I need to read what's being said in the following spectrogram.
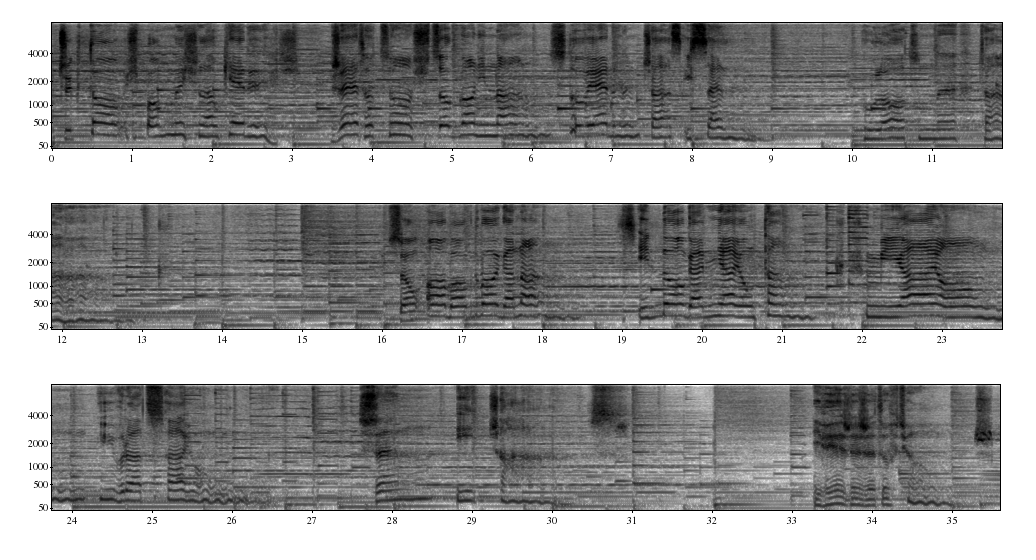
Czy ktoś pomyślał kiedyś, że to coś, co goni nas, to w jednym czas i sen ulotne tak. Są obok dwojga nas i doganiają tak, mijają i wracają. Sen i czas. I wierzę, że to wciąż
